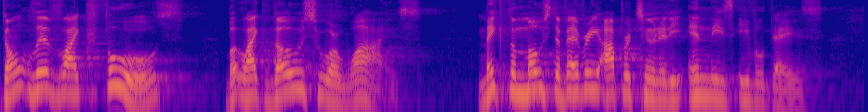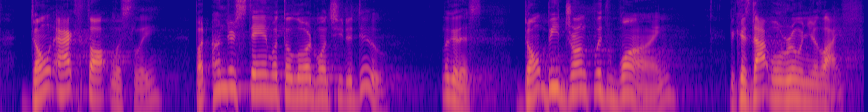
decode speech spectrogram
Don't live like fools, but like those who are wise. Make the most of every opportunity in these evil days. Don't act thoughtlessly, but understand what the Lord wants you to do. Look at this. Don't be drunk with wine, because that will ruin your life.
